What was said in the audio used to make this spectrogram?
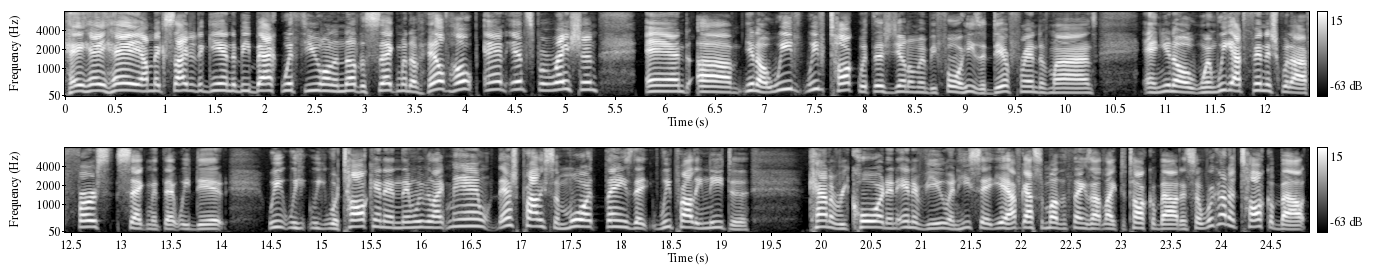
Hey, hey, hey, I'm excited again to be back with you on another segment of Health, Hope, and Inspiration. And um, you know, we've we've talked with this gentleman before. He's a dear friend of mine. And you know, when we got finished with our first segment that we did, we we, we were talking and then we were like, man, there's probably some more things that we probably need to kind of record and interview. And he said, Yeah, I've got some other things I'd like to talk about. And so we're gonna talk about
